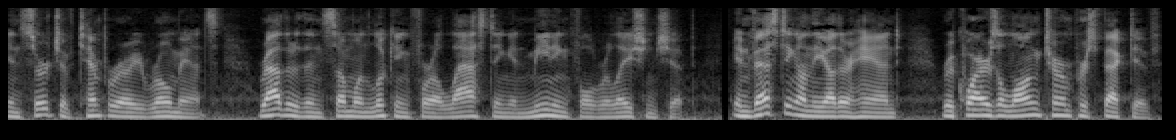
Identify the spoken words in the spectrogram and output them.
in search of temporary romance, rather than someone looking for a lasting and meaningful relationship. Investing, on the other hand, requires a long term perspective.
